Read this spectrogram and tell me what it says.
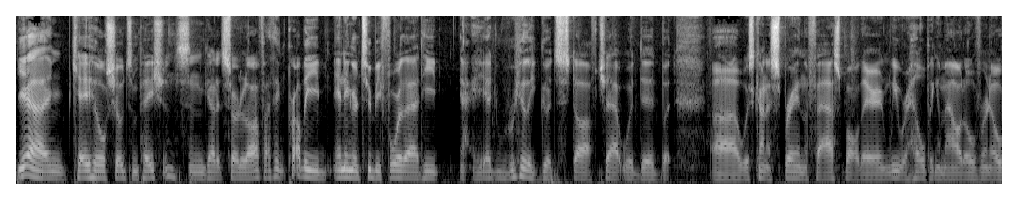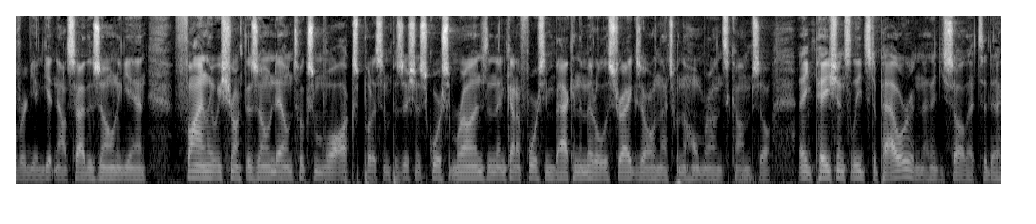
yeah, and Cahill showed some patience and got it started off. I think probably inning or two before that, he he had really good stuff. Chatwood did, but uh, was kind of spraying the fastball there, and we were helping him out over and over again, getting outside the zone again. Finally, we shrunk the zone down, took some walks, put us in position to score some runs, and then kind of force him back in the middle of the strike zone. That's when the home runs come. So I think patience leads to power, and I think you saw that today.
